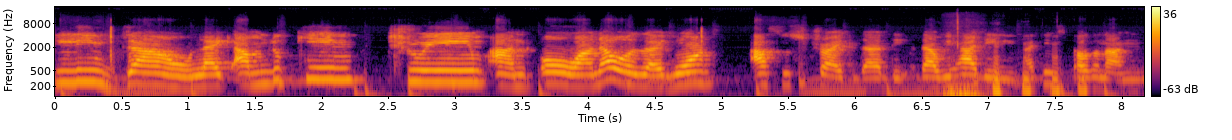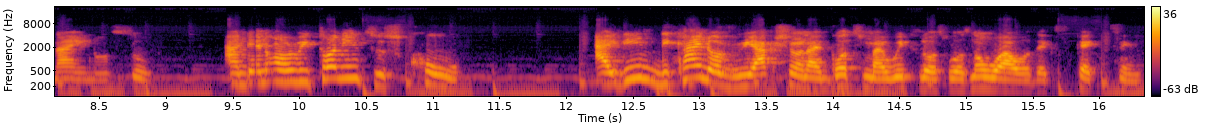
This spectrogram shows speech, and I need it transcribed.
slimmed down. Like I'm looking trim and all. And that was like one ASUU strike that they, that we had in I think 2009 or so. And then on returning to school, I didn't. The kind of reaction I got to my weight loss was not what I was expecting.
